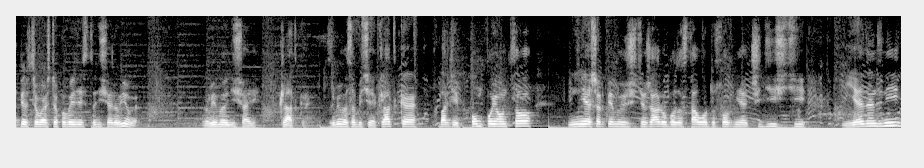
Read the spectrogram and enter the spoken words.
pierw trzeba jeszcze powiedzieć, co dzisiaj robimy. Robimy dzisiaj klatkę. Zrobimy sobie dzisiaj klatkę bardziej pompująco. Nie szarpiemy już ciężaru, bo zostało dosłownie 31 dni,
